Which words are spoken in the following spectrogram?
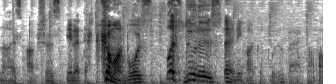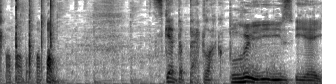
nice options in attack. Come on, boys, let's do this! Any icon player back. Let's get the pack luck, please, EA.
